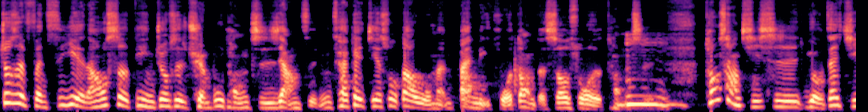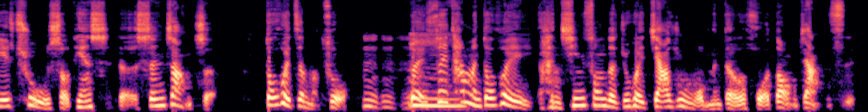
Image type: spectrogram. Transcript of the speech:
就是粉丝页，然后设定就是全部通知这样子，你才可以接受到我们办理活动的时候所有的通知。嗯通常其实有在接触守天使的生长者都会这么做，嗯嗯嗯，对，嗯所以他们都会很轻松的就会加入我们的活动这样子。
